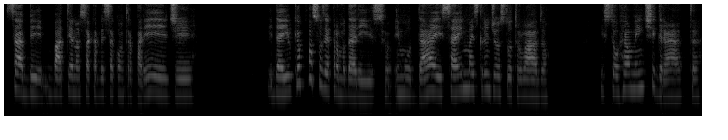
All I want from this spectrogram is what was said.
sabe, bater nossa cabeça contra a parede. E daí, o que eu posso fazer para mudar isso? E mudar e sair mais grandioso do outro lado? Estou realmente grata.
